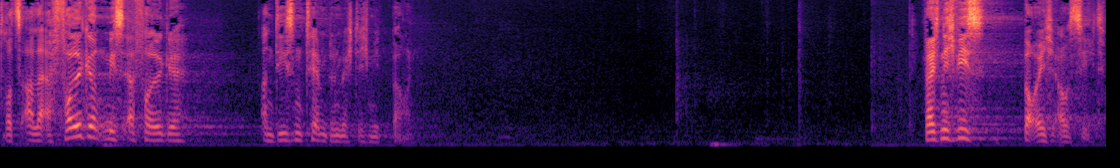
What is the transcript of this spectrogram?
trotz aller Erfolge und Misserfolge, an diesem Tempel möchte ich mitbauen. Ich weiß nicht, wie es bei euch aussieht.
